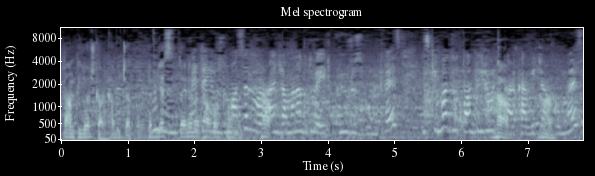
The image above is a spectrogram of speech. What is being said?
տանտիրոջ կարգավիճակով։ Դեռ ես տեր եմ այդ հաղորդմանը։ ասել, որ Հա։ այն ժամանակ դու էիր հյուր զգում քեզ, իսկ հիմա դու տանտիրոջ Հա, կարգավիճակում ես։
